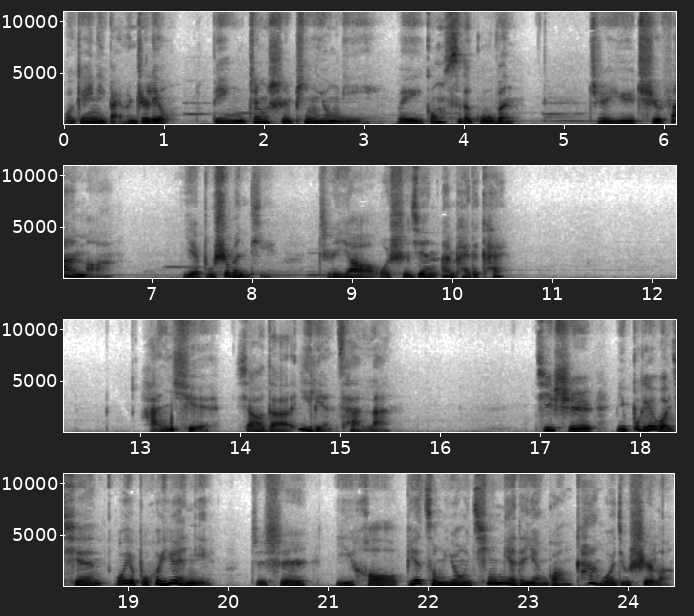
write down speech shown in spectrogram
我给你百分之六，并正式聘用你为公司的顾问。至于吃饭嘛，也不是问题，只要我时间安排得开。”韩雪笑得一脸灿烂。其实你不给我钱，我也不会怨你。只是以后别总用轻蔑的眼光看我就是了。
